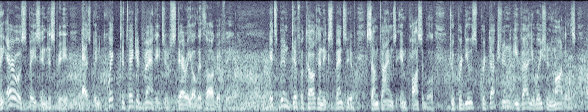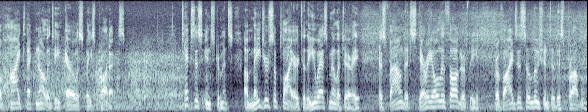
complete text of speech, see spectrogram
The aerospace industry has been quick to take advantage of stereolithography. It's been difficult and expensive, sometimes impossible, to produce production evaluation models of high technology aerospace products. Texas Instruments, a major supplier to the U.S. military, has found that stereolithography provides a solution to this problem.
